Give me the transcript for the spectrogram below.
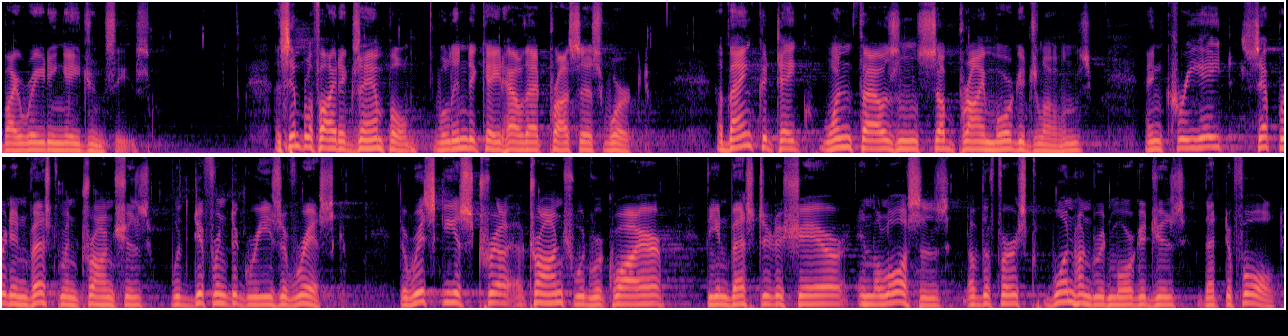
by rating agencies. A simplified example will indicate how that process worked. A bank could take 1,000 subprime mortgage loans and create separate investment tranches with different degrees of risk. The riskiest tra- tranche would require the investor to share in the losses of the first 100 mortgages that default.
